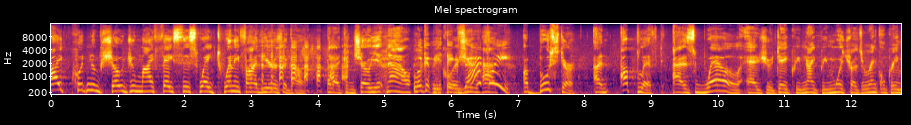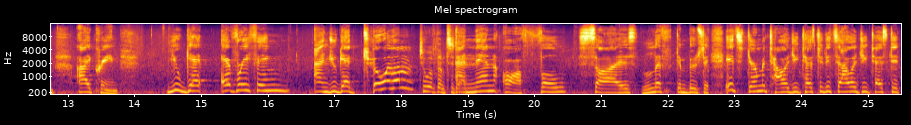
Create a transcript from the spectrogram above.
I couldn't have showed you my face this way 25 years ago, but I can show you it now. Look at me, exactly. you have a booster, an uplift, as well as your day cream, night cream, moisturizer, wrinkle cream, eye cream. You get everything and you get two of them? Two of them today. And then our full size lift and booster. It's dermatology tested, it's allergy tested,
